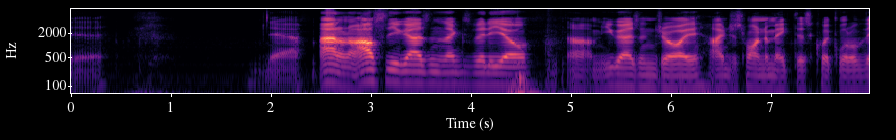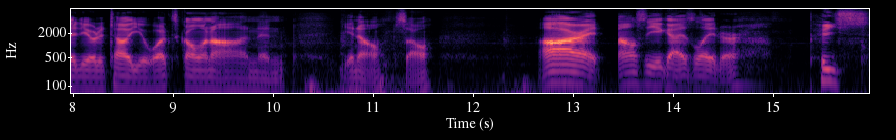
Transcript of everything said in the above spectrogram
yeah. Yeah. I don't know. I'll see you guys in the next video. Um, you guys enjoy. I just wanted to make this quick little video to tell you what's going on and, you know, so... Alright, I'll see you guys later. Peace.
